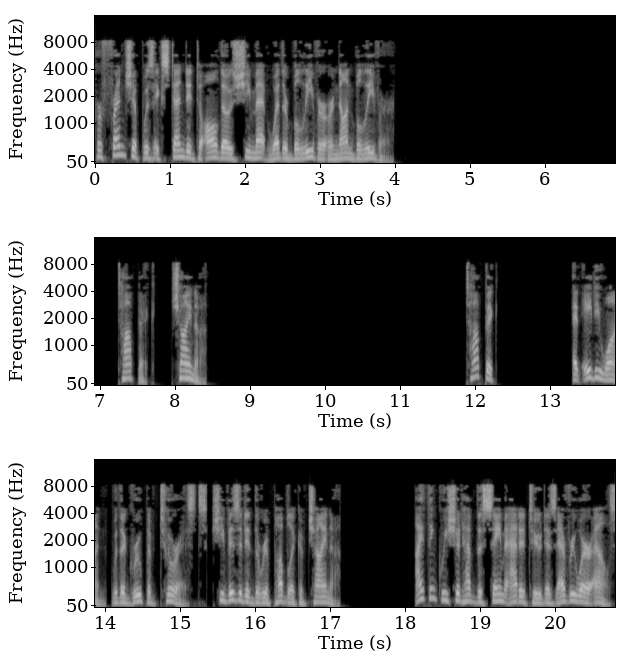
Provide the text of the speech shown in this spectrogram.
Her friendship was extended to all those she met whether believer or non-believer. China At 81, with a group of tourists, she visited the Republic of China. I think we should have the same attitude as everywhere else,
